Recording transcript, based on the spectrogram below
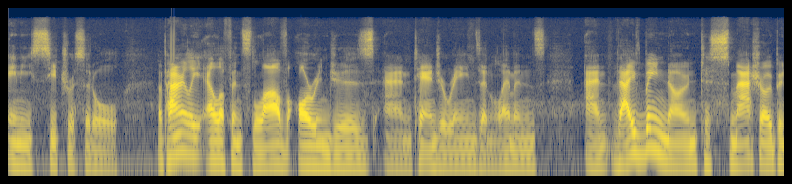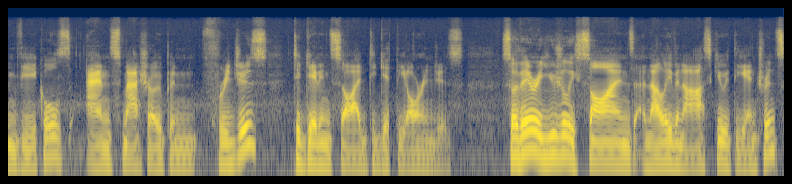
any citrus at all. Apparently, elephants love oranges and tangerines and lemons, and they've been known to smash open vehicles and smash open fridges to get inside to get the oranges. So there are usually signs and they'll even ask you at the entrance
